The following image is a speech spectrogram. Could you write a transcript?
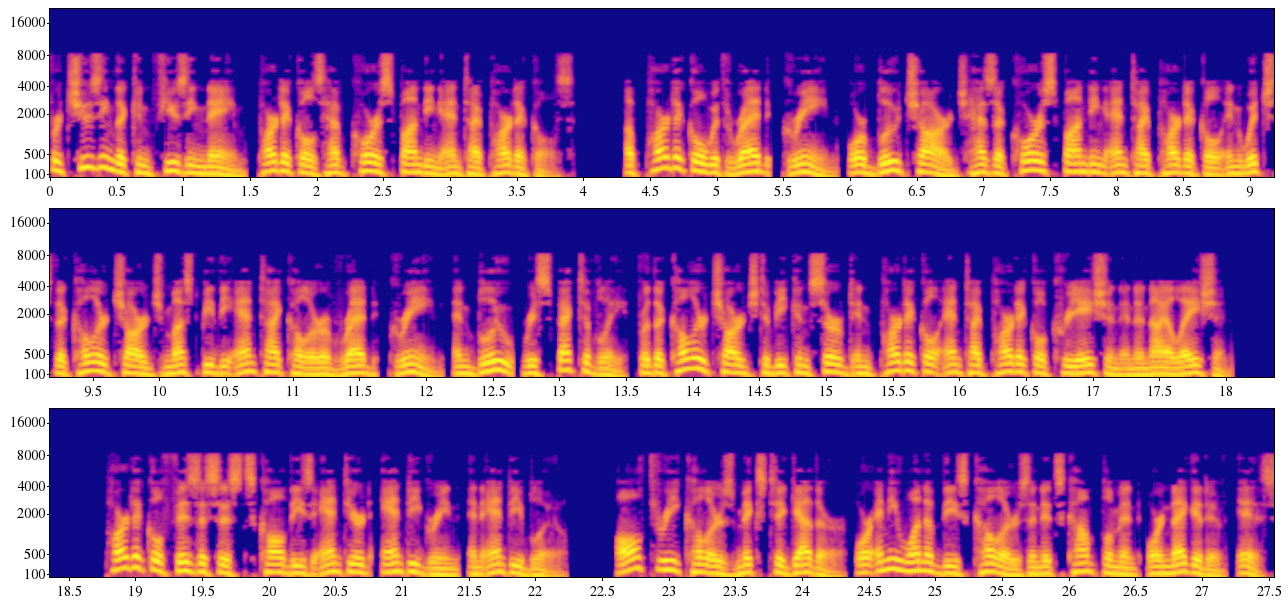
for choosing the confusing name, particles have corresponding antiparticles. A particle with red, green, or blue charge has a corresponding antiparticle in which the color charge must be the anticolor of red, green, and blue, respectively, for the color charge to be conserved in particle-antiparticle creation and annihilation. Particle physicists call these antired, antigreen, and antiblue. All three colors mixed together, or any one of these colors and its complement or negative, is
